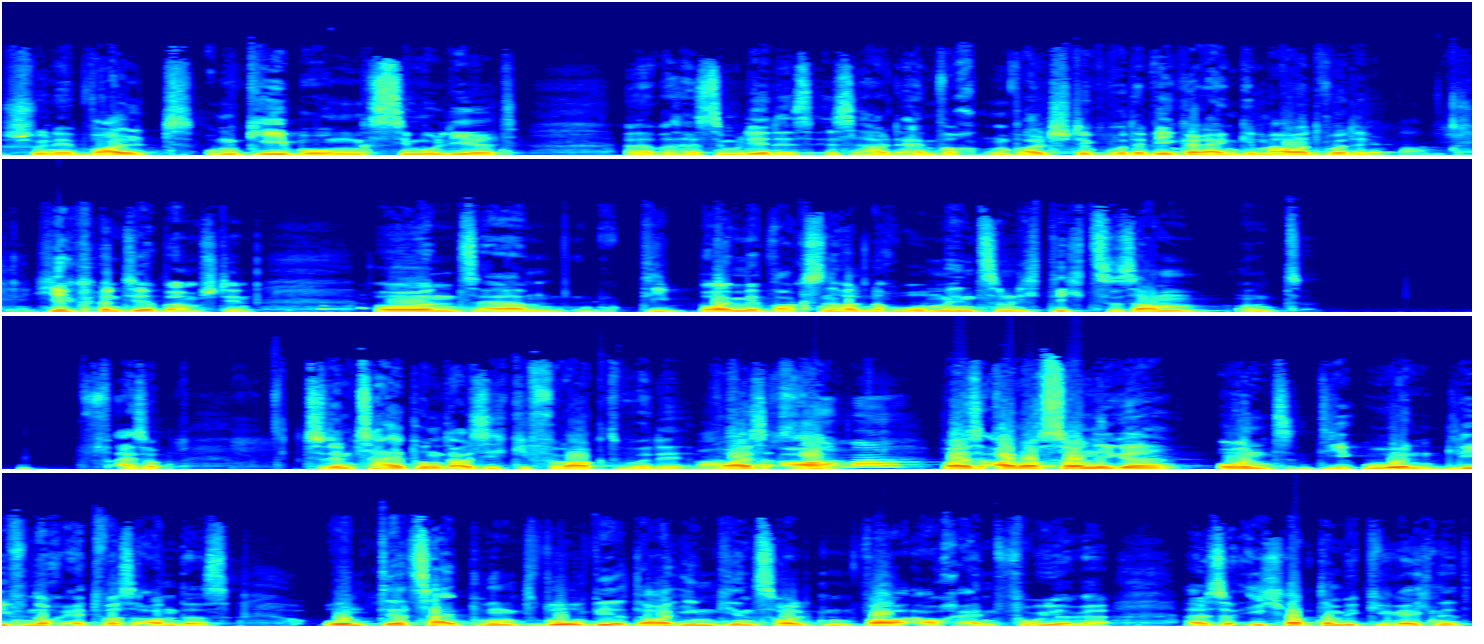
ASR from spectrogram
schöne Waldumgebung simuliert. Äh, was heißt simuliert? Es ist halt einfach ein Waldstück, wo der Weg reingemauert wurde. Hier könnte ihr Baum stehen. Und ähm, die Bäume wachsen halt nach oben hin ziemlich dicht zusammen. Und also zu dem Zeitpunkt, als ich gefragt wurde, war es, auch, war es auch noch sonniger und die Uhren liefen noch etwas anders. Und der Zeitpunkt, wo wir da hingehen sollten, war auch ein früherer. Also ich habe damit gerechnet,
